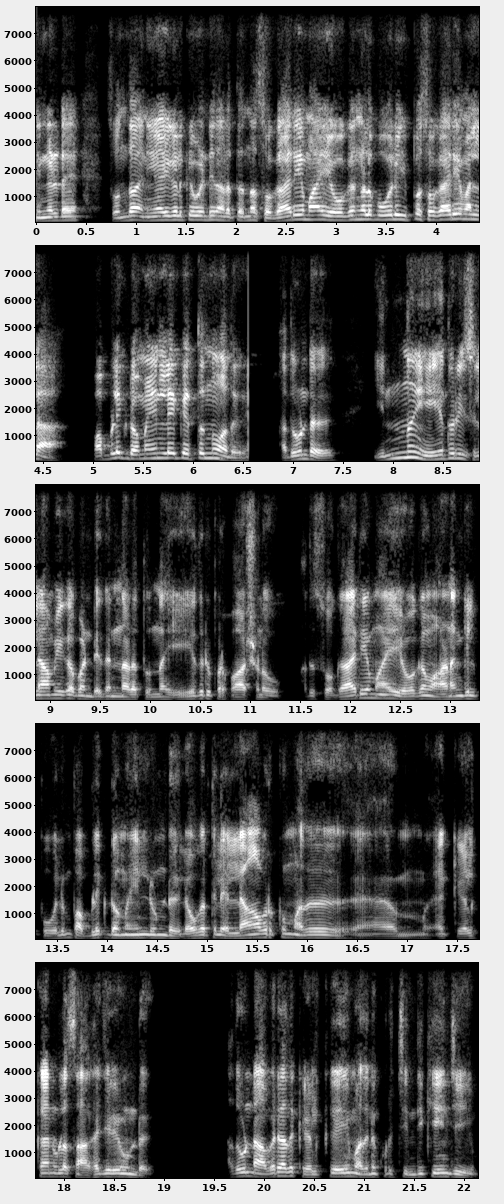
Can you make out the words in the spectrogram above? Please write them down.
നിങ്ങളുടെ സ്വന്തം അനുയായികൾക്ക് വേണ്ടി നടത്തുന്ന സ്വകാര്യമായ യോഗങ്ങൾ പോലും ഇപ്പൊ സ്വകാര്യമല്ല. പബ്ലിക് ഡൊമൈനിലേക്ക് എത്തുന്നു അത്. അതുകൊണ്ട് ഇന്ന് ഏതൊരു ഇസ്ലാമിക പണ്ഡിതൻ നടത്തുന്ന ഏതൊരു പ്രഭാഷണവും അത് സ്വകാര്യമായ യോഗമാണെങ്കിൽ പോലും പബ്ലിക് ഡൊമൈനിലുണ്ട്. ലോകത്തിൽ എല്ലാവർക്കും അത് കേൾക്കാനുള്ള സാഹചര്യമുണ്ട്. അതുകൊണ്ട് അവരത് കേൾക്കുകയും അതിനെക്കുറിച്ച് ചിന്തിക്കുകയും ചെയ്യും.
